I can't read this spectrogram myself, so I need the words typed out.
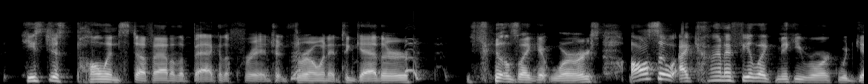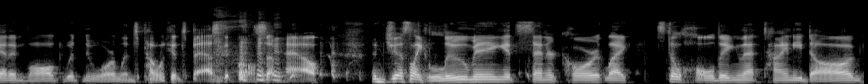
he's just pulling stuff out of the back of the fridge and throwing it together. Feels like it works. Also, I kind of feel like Mickey Rourke would get involved with New Orleans Pelicans basketball somehow, just like looming at center court, like still holding that tiny dog.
